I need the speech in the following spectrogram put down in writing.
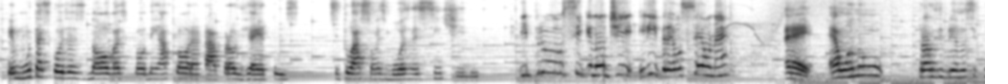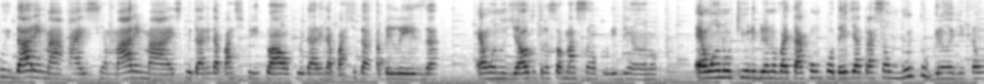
porque muitas coisas novas podem aflorar projetos, situações boas nesse sentido. E para o signo de Libra, é o seu, né? É, é um ano para os librianos se cuidarem mais, se amarem mais, cuidarem da parte espiritual, cuidarem da parte da beleza. É um ano de autotransformação para o libriano. É um ano que o libriano vai estar com um poder de atração muito grande, então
